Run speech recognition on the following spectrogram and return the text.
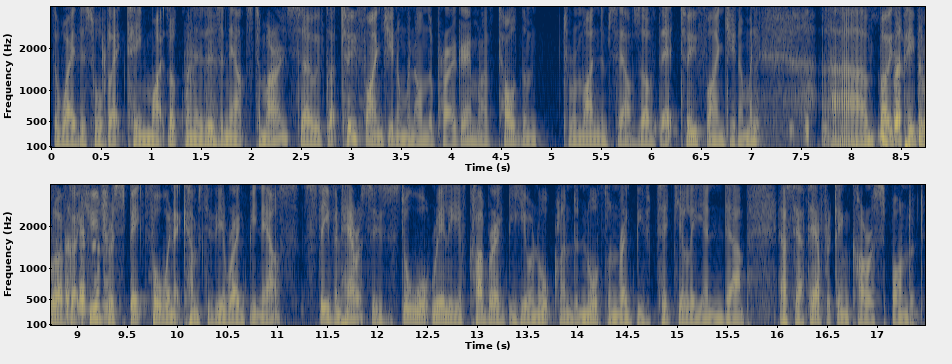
the way this All Black team might look when it is announced tomorrow. So we've got two fine gentlemen on the program. I've told them to remind themselves of that. Two fine gentlemen. Uh, both people who I've got huge respect for when it comes to their rugby now. Stephen Harris, who's a stalwart really of club rugby here in Auckland and Northland rugby particularly, and um, our South African correspondent,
